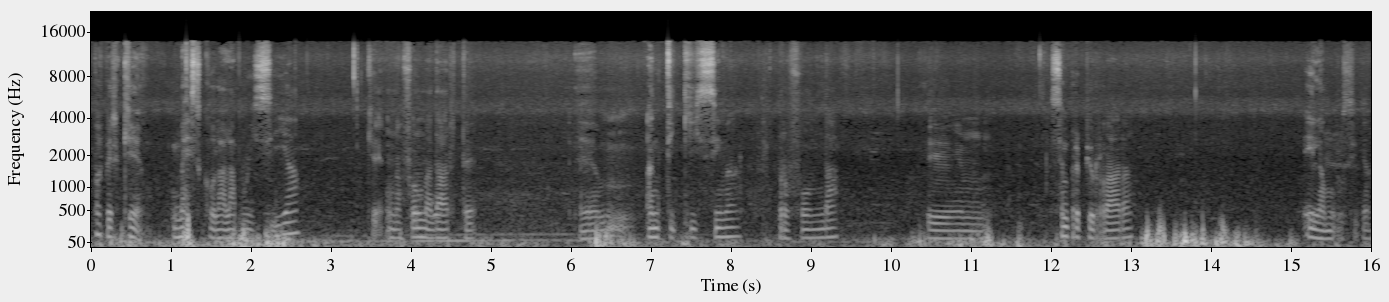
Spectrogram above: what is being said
Poi perché mescola la poesia, che è una forma d'arte ehm, antichissima, profonda, ehm, sempre più rara, e la musica.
